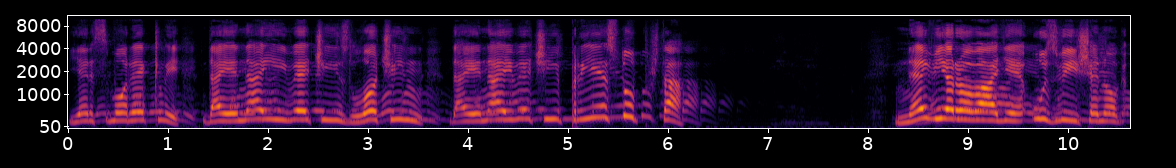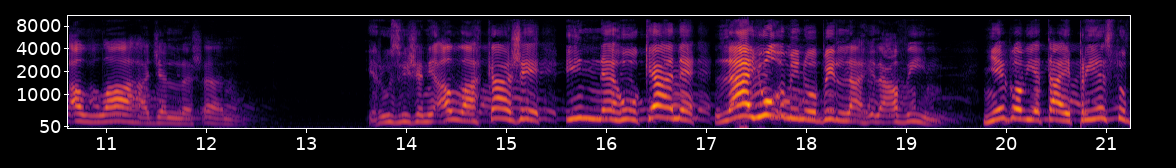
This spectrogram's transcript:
jer smo rekli da je najveći zločin, da je najveći prijestup, šta? Nevjerovanje uzvišenog Allaha Đelešanu. Jer uzvišeni Allah kaže innehu kane la ju'minu billahi l'azim. Njegov je taj prijestup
